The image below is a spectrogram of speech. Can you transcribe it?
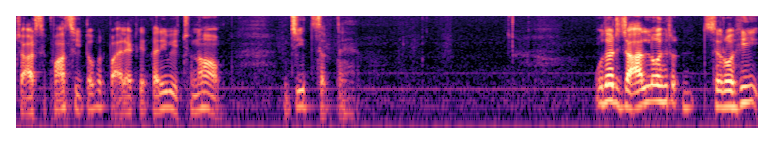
चार से पाँच सीटों पर पायलट के करीबी चुनाव जीत सकते हैं। उधर जालो सिरोही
